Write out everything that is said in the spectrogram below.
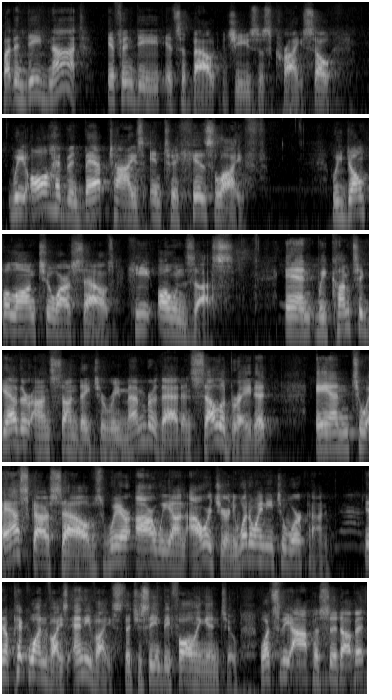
But indeed not, if indeed it's about Jesus Christ. So we all have been baptized into his life. We don't belong to ourselves, he owns us. And we come together on Sunday to remember that and celebrate it and to ask ourselves, where are we on our journey? What do I need to work on? You know, pick one vice, any vice that you seem to be falling into. What's the opposite of it?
